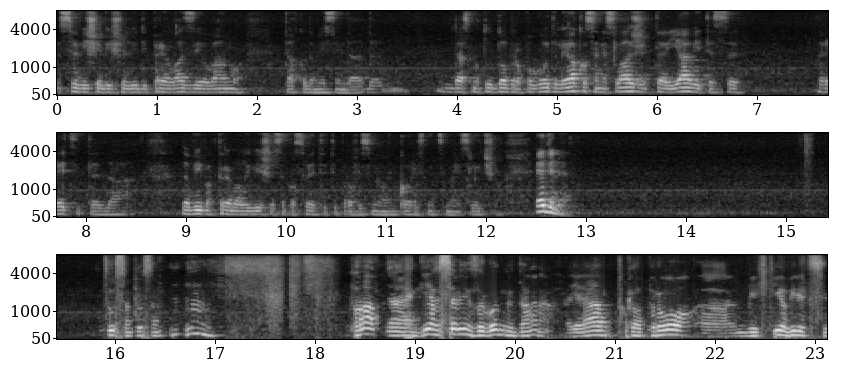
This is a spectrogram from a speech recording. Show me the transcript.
sve više i više ljudi prelazi ovamo, tako da mislim da, da, da smo tu dobro pogodili. Ako se ne slažete, javite se, recite da, da bi ipak trebali više se posvetiti profesionalnim korisnicima i slično. Edine? Tu sam, tu sam. Pa, e, ja se vidim za godinu dana? Ja kao prvo bih htio vidjeti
